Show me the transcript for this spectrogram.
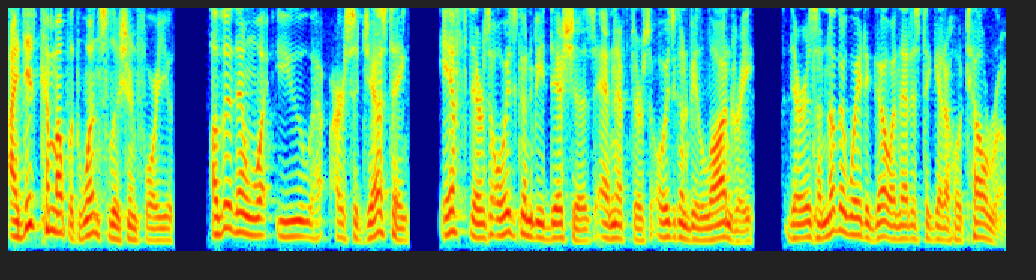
I did come up with one solution for you. Other than what you are suggesting, if there's always going to be dishes and if there's always going to be laundry, there is another way to go, and that is to get a hotel room.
